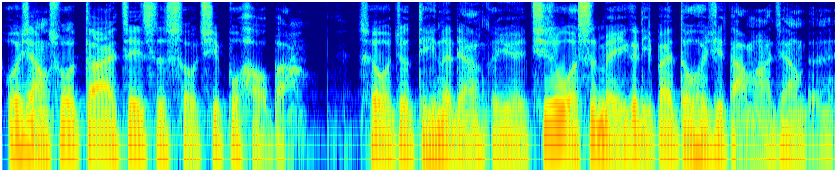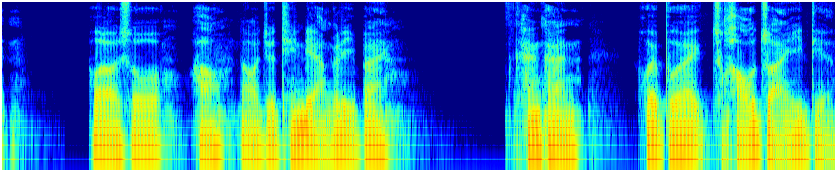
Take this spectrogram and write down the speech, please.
我想说，大概这次手气不好吧，所以我就停了两个月。其实我是每一个礼拜都会去打麻将的人。后来说好，那我就停两个礼拜，看看会不会好转一点。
